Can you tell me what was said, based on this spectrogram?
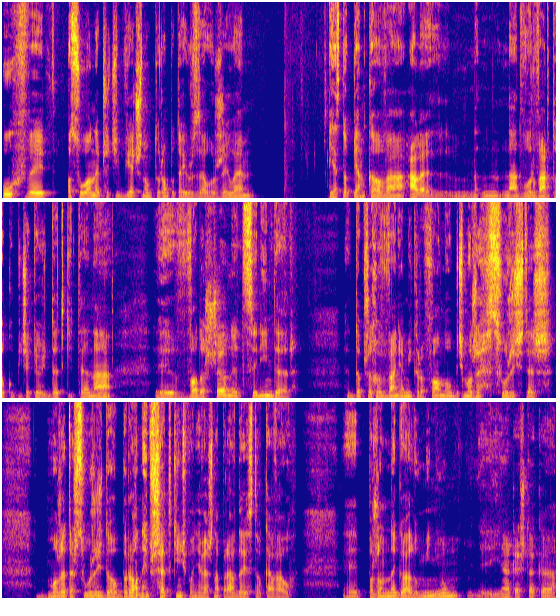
uchwyt, osłonę przeciwwieczną, którą tutaj już założyłem. Jest to piankowa, ale na dwór warto kupić jakiegoś detkitena. Y, wodoszczelny cylinder do przechowywania mikrofonu, być może służyć też może też służyć do obrony przed kimś, ponieważ naprawdę jest to kawał y, porządnego aluminium. Jakaś taka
